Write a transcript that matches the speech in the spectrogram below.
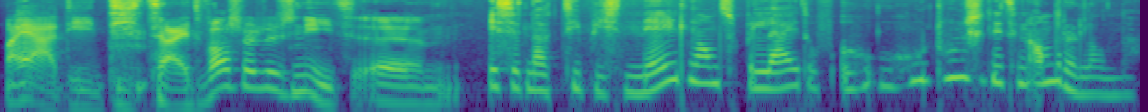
Maar ja, die, die tijd was er dus niet. Ehm, Is het nou typisch Nederlands beleid of hoe, hoe doen ze dit in andere landen?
